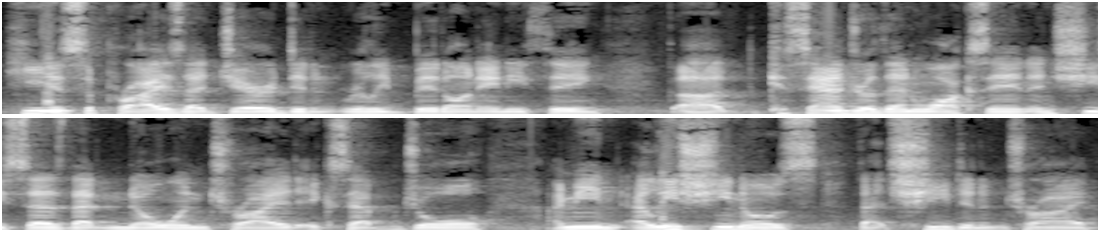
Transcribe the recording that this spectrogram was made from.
he is surprised that Jared didn't really bid on anything. Uh, Cassandra then walks in and she says that no one tried except Joel. I mean, at least she knows that she didn't try.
